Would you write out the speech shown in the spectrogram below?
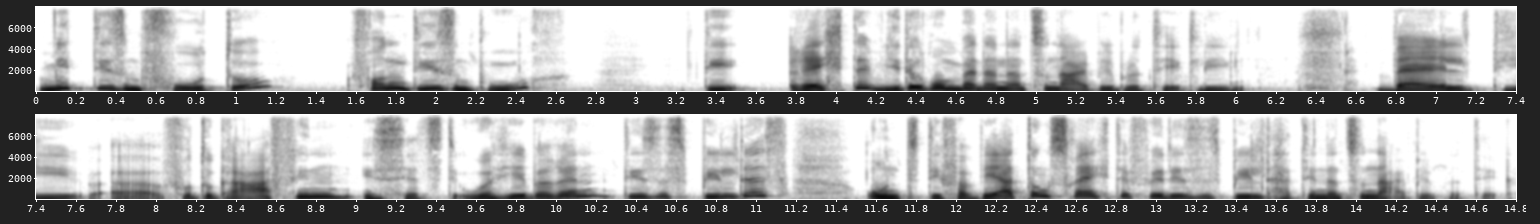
mit diesem Foto von diesem Buch die Rechte wiederum bei der Nationalbibliothek liegen, weil die äh, Fotografin ist jetzt die Urheberin dieses Bildes und die Verwertungsrechte für dieses Bild hat die Nationalbibliothek.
